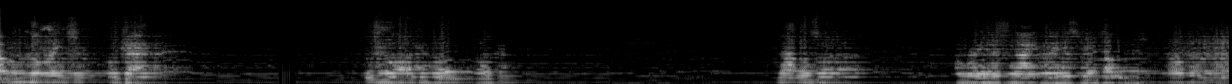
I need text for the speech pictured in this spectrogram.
I'm going to, okay? You good, okay? That was greatest night, greatest year television.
